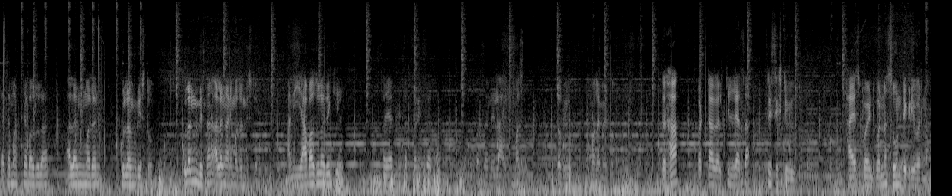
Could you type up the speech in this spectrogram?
त्याच्या मागच्या बाजूला अलंग मदन कुलंग दिसतो. कुलंग नाही दिसणार अलंग आणि मदन दिसतो. आणि या बाजूला देखील सह्याद्रीचा परिसर पसरलेला एक मस्त व्ह्यू तुम्हाला मिळतो. तर हा पट्टागल किल्ल्याचा थ्री सिक्स्टी व्ह्यू हायस्ट पॉईंटवरनं सोन टेकडीवरनं.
